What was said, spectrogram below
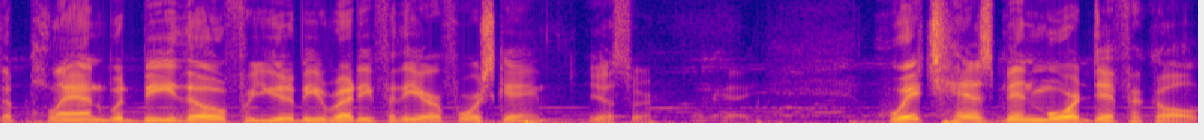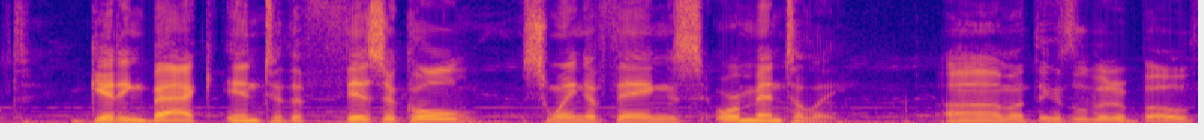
The plan would be, though, for you to be ready for the Air Force game? Yes, sir. Which has been more difficult, getting back into the physical swing of things or mentally? Um, I think it's a little bit of both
